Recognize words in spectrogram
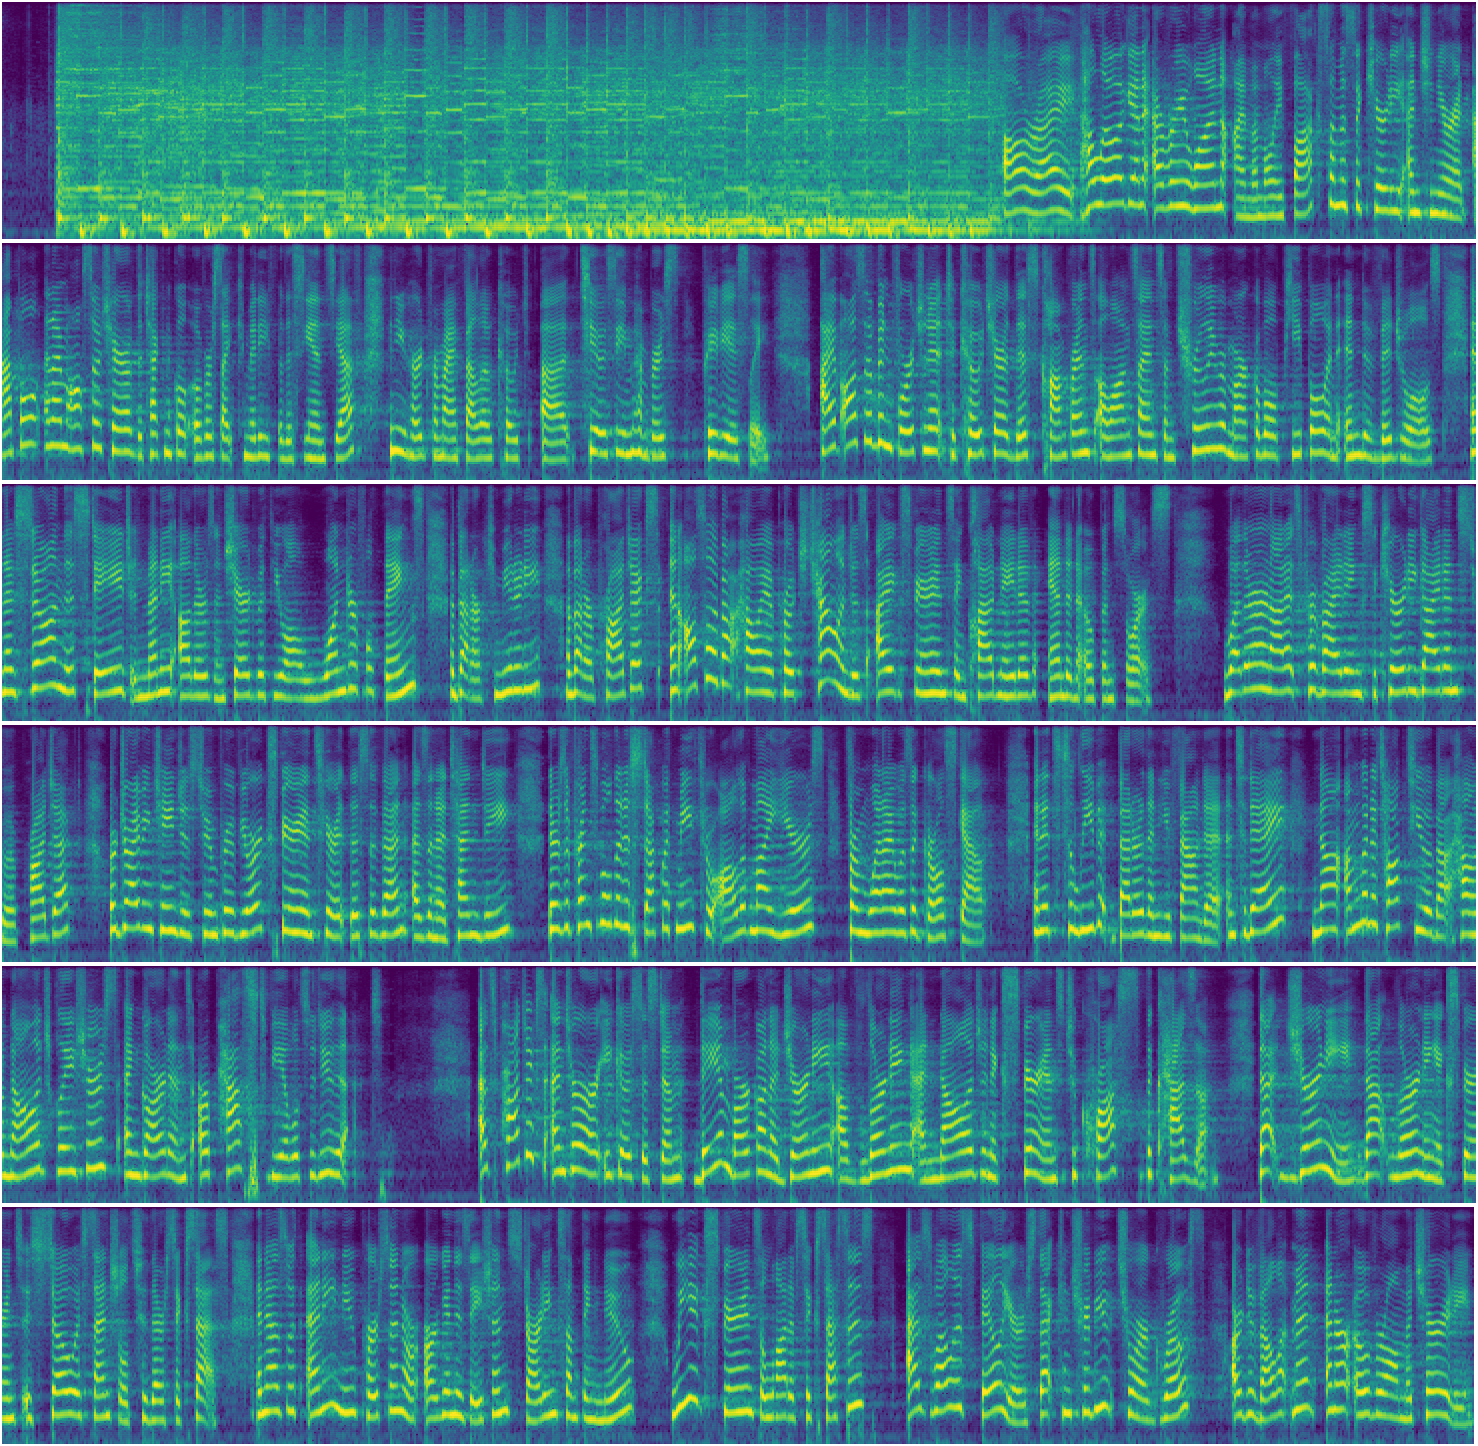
All right. Hello again, everyone. I'm Emily Fox. I'm a security engineer at Apple, and I'm also chair of the Technical Oversight Committee for the CNCF. And you heard from my fellow coach, uh, TOC members previously. I've also been fortunate to co-chair this conference alongside some truly remarkable people and individuals. And I've stood on this stage and many others and shared with you all wonderful things about our community, about our projects, and also about how I approach challenges I experience in cloud native and in open source. Whether or not it's providing security guidance to a project or driving changes to improve your experience here at this event as an attendee, there's a principle that has stuck with me through all of my years from when I was a Girl Scout. And it's to leave it better than you found it. And today, I'm going to talk to you about how knowledge glaciers and gardens are paths to be able to do that. As projects enter our ecosystem, they embark on a journey of learning and knowledge and experience to cross the chasm. That journey, that learning experience is so essential to their success. And as with any new person or organization starting something new, we experience a lot of successes as well as failures that contribute to our growth, our development, and our overall maturity.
